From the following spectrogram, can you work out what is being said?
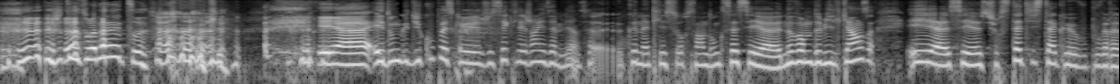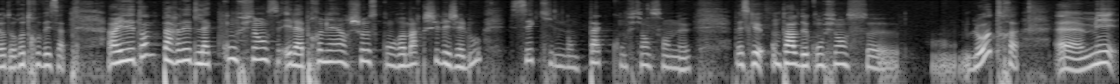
j'étais aux toilettes et, euh, et donc, du coup, parce que je sais que les gens, ils aiment bien ça, connaître les sources. hein. Donc, ça, c'est euh, novembre 2015 et euh, c'est euh, sur Statista que vous pouvez re- retrouver ça. Alors, il est temps de parler de la confiance. Et la première chose qu'on remarque chez les jaloux, c'est qu'ils n'ont pas confiance en eux. Parce qu'on parle de confiance. L'autre, euh, mais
